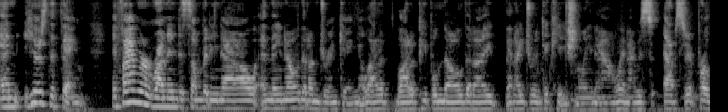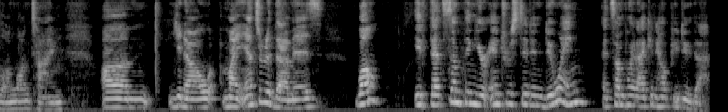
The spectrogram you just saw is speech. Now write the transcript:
and here's the thing: if I were to run into somebody now and they know that I'm drinking, a lot of a lot of people know that I that I drink occasionally now, and I was abstinent for a long, long time. Um, you know, my answer to them is, well, if that's something you're interested in doing, at some point I can help you do that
